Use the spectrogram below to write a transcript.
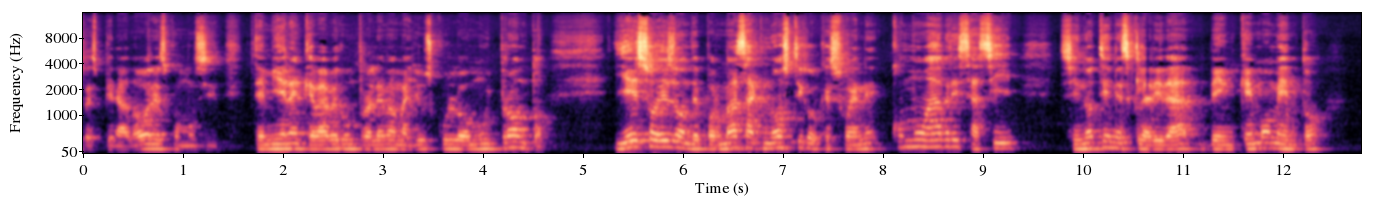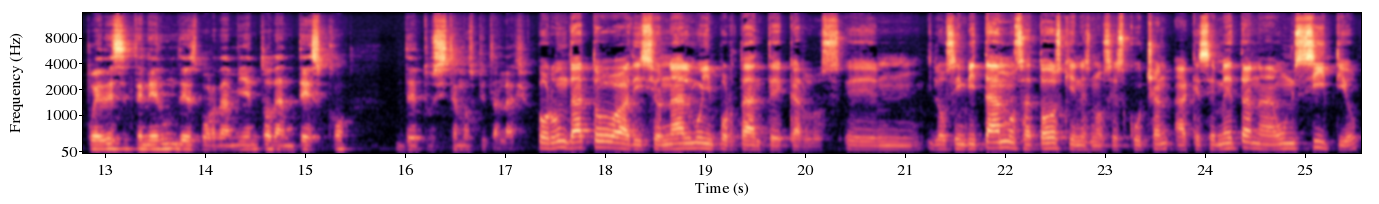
respiradores, como si temieran que va a haber un problema mayúsculo muy pronto. Y eso es donde, por más agnóstico que suene, ¿cómo abres así si no tienes claridad de en qué momento puedes tener un desbordamiento dantesco de tu sistema hospitalario. Por un dato adicional muy importante, Carlos, em, los invitamos a todos quienes nos escuchan a que se metan a un sitio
